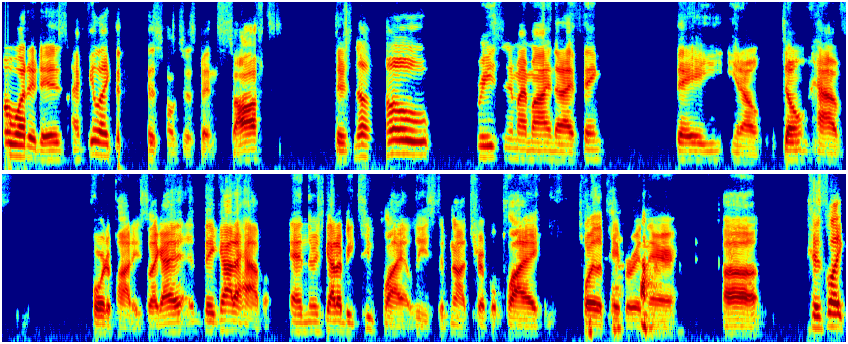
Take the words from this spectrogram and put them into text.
what it is? I feel like this one's just been soft. There's no, no reason in my mind that I think they, you know, don't have porta potties. Like I, they got to have them, and there's got to be two ply at least, if not triple ply toilet paper in there. Uh, because like,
